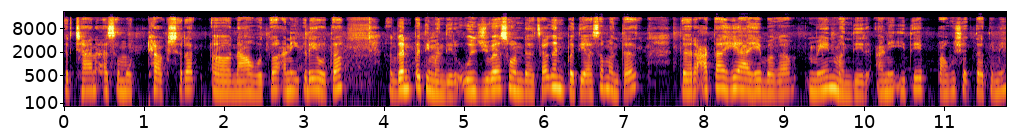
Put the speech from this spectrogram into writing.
तर छान असं मोठ्या अक्षरात नाव होतं. आणि इकडे होतं गणपती मंदिर उजव्या सोंडाचा गणपती असं म्हणतात. तर आता हे आहे बघा मेन मंदिर आणि इथे पाहू शकता तुम्ही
